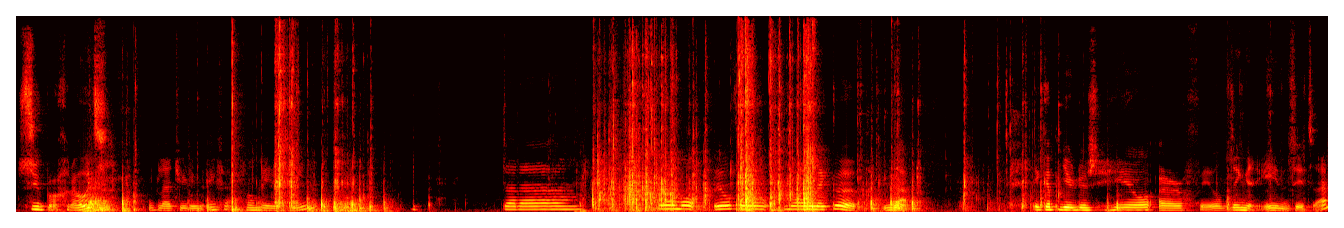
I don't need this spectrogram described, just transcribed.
super groot. Ik laat jullie hem even van binnen zien. Tada! Heel veel mooie make-up. Nou, ik heb hier dus heel erg veel dingen in zitten.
